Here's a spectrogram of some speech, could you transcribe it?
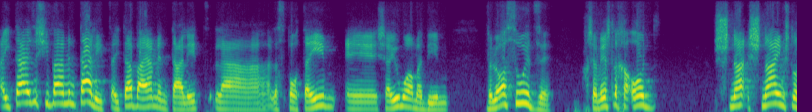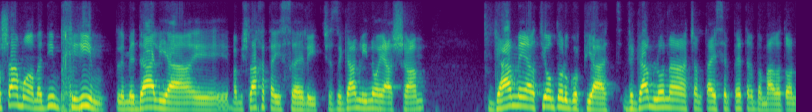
הייתה איזושהי בעיה מנטלית, הייתה בעיה מנטלית לספורטאים אה, שהיו מועמדים ולא עשו את זה. עכשיו יש לך עוד שני, שניים שלושה מועמדים בכירים למדליה אה, במשלחת הישראלית, שזה גם לינוי אשרם, גם אה, ארטיום טולגופיאט וגם לונה צ'מטייסל פטר במרתון,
